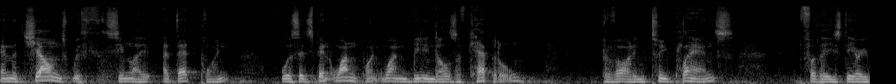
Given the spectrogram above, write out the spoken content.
and the challenge with Synlait at that point was it spent $1.1 billion of capital providing two plans for these dairy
